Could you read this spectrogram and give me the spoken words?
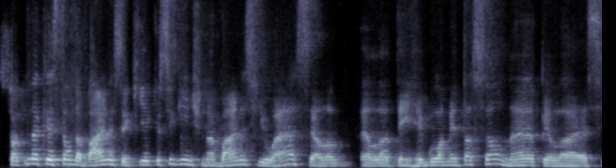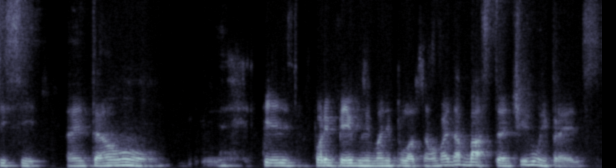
Só que na questão da Binance aqui é que é o seguinte, na Binance US ela, ela tem regulamentação, né, pela SEC. Né? Então, se eles forem pegos em manipulação, vai dar bastante ruim para eles,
